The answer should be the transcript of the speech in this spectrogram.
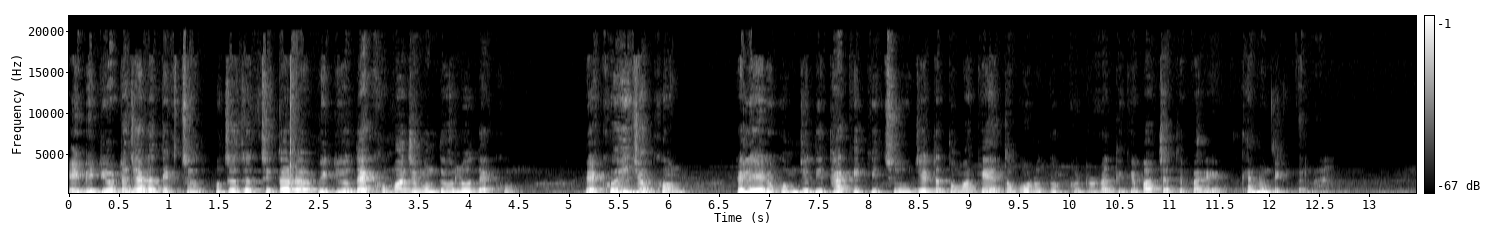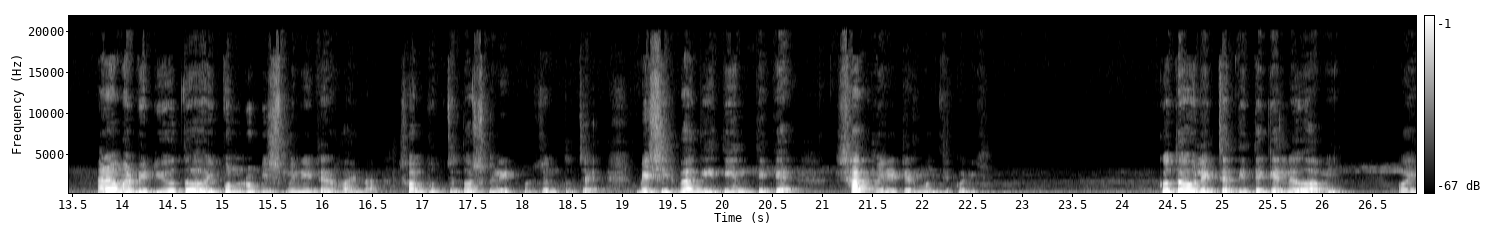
এই ভিডিওটা যারা দেখছ বোঝা যাচ্ছে তারা ভিডিও দেখো, মাঝে মধ্যে হলেও দেখো। দেখোই যখন, তাহলে এরকম যদি থাকে কিছু যেটা তোমাকে এত বড় দুর্ঘটনা থেকে বাঁচাতে পারে, কেন দেখবে না? আর আমার ভিডিও তো ওই পনেরো বিশ মিনিটের হয় না, সর্বোচ্চ দশ মিনিট পর্যন্ত যায়। বেশিরভাগই তিন থেকে সাত মিনিটের মধ্যে করি। কোথাও লেকচার দিতে গেলেও আমি ওই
